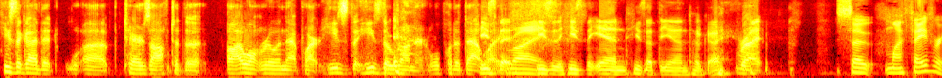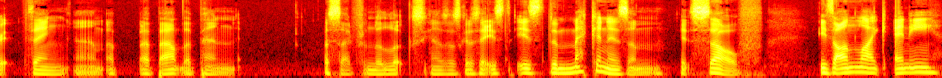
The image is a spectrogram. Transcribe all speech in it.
He's the guy that uh, tears off to the. Oh, I won't ruin that part. He's the he's the runner. We'll put it that he's way. The, right. He's the, he's the end. He's at the end. Okay. Right. So my favorite thing um, about the pen, aside from the looks, you know, as I was going to say, is is the mechanism itself is unlike any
